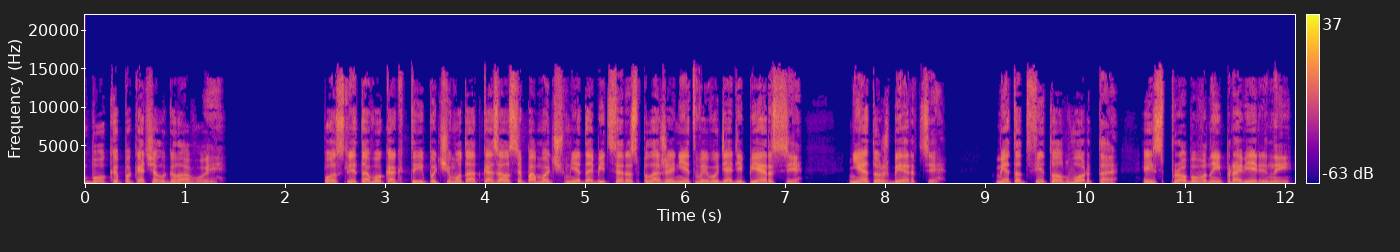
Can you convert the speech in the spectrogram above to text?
Бока покачал головой. После того, как ты почему-то отказался помочь мне добиться расположения твоего дяди Перси, нет уж, Берти. Метод Фитлворта испробованный и проверенный,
